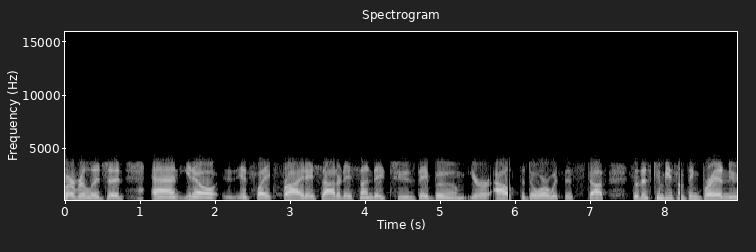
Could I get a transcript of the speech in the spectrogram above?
or religion. And, you know, it's like Friday, Saturday, Sunday, Tuesday, boom, you're out the door with this stuff. So this can be something brand new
